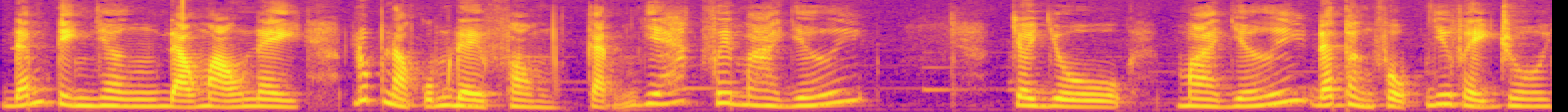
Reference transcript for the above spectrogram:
Đám tiên nhân đạo mạo này lúc nào cũng đề phòng, cảnh giác với ma giới. Cho dù ma giới đã thần phục như vậy rồi.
